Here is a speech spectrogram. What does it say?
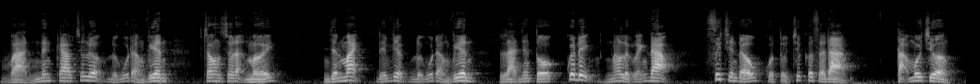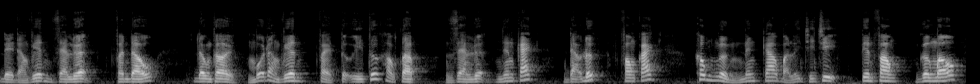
và nâng cao chất lượng đội ngũ đảng viên trong giai đoạn mới, nhấn mạnh đến việc đội ngũ đảng viên là nhân tố quyết định năng lực lãnh đạo, sức chiến đấu của tổ chức cơ sở đảng, tạo môi trường để đảng viên rèn luyện, phấn đấu. Đồng thời, mỗi đảng viên phải tự ý thức học tập, rèn luyện nhân cách, đạo đức, phong cách, không ngừng nâng cao bản lĩnh chính trị, tiên phong, gương mẫu,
